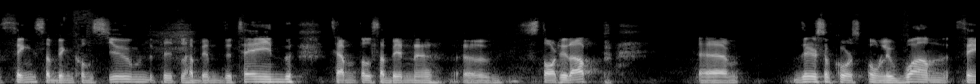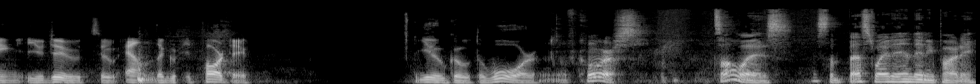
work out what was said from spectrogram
things have been consumed, people have been detained, temples have been uh, uh, started up. Um, there is, of course, only one thing you do to end the great party. You go to war. Of course. It's always. It's the best way to end any party.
